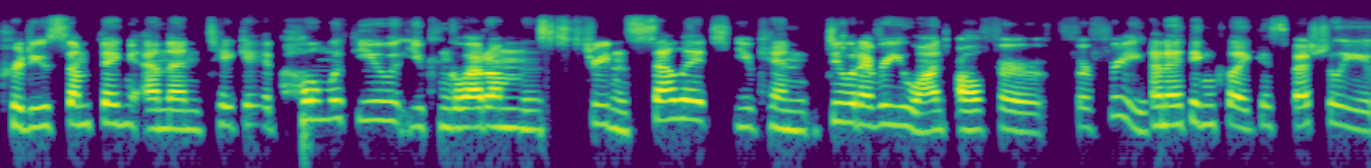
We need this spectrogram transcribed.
produce something and then take it home with you. You can go out on the street and sell it. You can do whatever you want all for for free. And I think like especially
